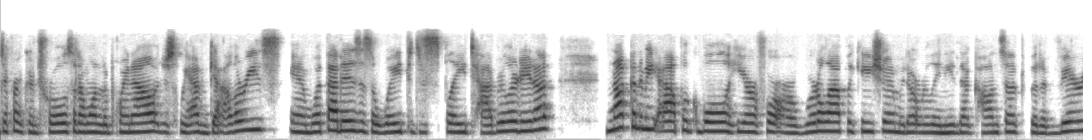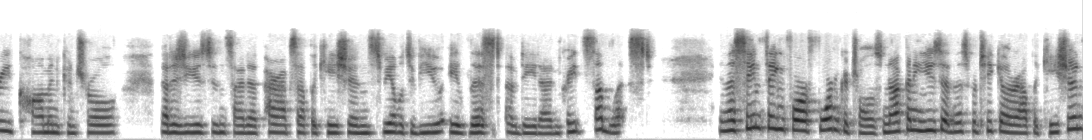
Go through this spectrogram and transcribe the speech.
different controls that I wanted to point out. Just we have galleries, and what that is is a way to display tabular data not going to be applicable here for our Wordle application. We don't really need that concept, but a very common control that is used inside of Power Apps applications to be able to view a list of data and create sublist. And the same thing for form controls. Not going to use it in this particular application,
